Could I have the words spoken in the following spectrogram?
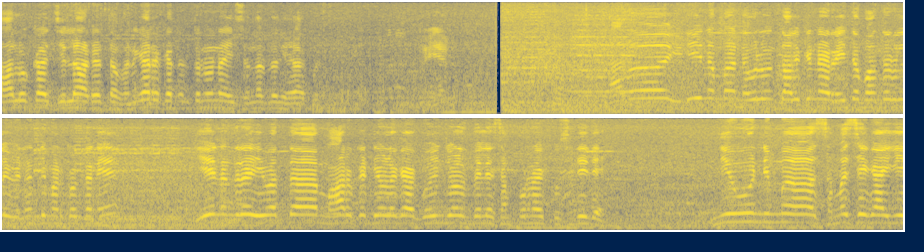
ತಾಲೂಕು, ಜಿಲ್ಲಾ ಆಡಳಿತ ಹೊಣೆಗಾರಕತ್ತಂತನೂ ನಾ ಈ ಸಂದರ್ಭದಲ್ಲಿ ಹೇಳಕ್ಕೆ ಬಯಸ್ತೀನಿ. ನಾನು ಇಡೀ ನಮ್ಮ ನವಲಗುಂದ ತಾಲೂಕಿನ ರೈತ ಬಾಂಧವರಲ್ಲಿ ವಿನಂತಿ ಮಾಡ್ಕೊಳ್ತಾನೆ. ಏನಂದರೆ ಇವತ್ತು ಮಾರುಕಟ್ಟೆಯೊಳಗೆ ಗೋವಿನಜೋಳದ ಬೆಲೆ ಸಂಪೂರ್ಣವಾಗಿ ಕುಸಿದಿದೆ. ನೀವು ನಿಮ್ಮ ಸಮಸ್ಯೆಗಾಗಿ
